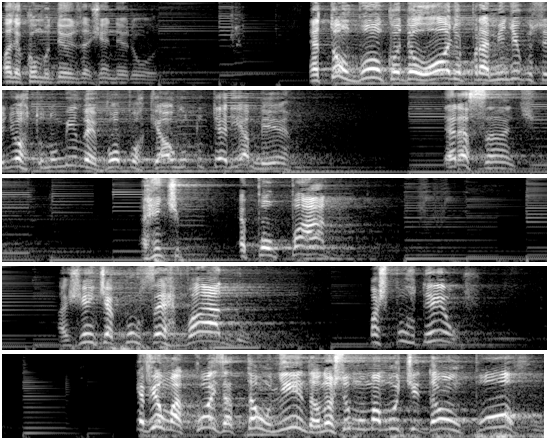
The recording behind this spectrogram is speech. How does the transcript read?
Olha como Deus é generoso. É tão bom quando eu olho para mim e digo, Senhor, tu não me levou porque algo tu teria mesmo. Interessante. A gente é poupado a gente é conservado, mas por Deus. Quer ver uma coisa tão linda? Nós somos uma multidão, um povo.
